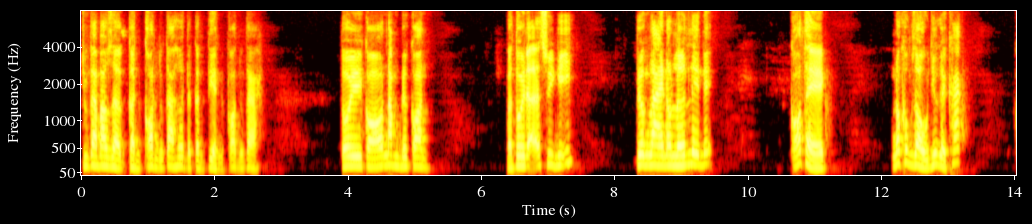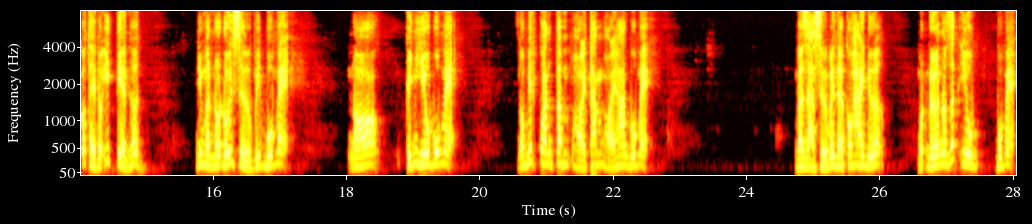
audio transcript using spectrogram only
Chúng ta bao giờ cần con chúng ta hơn là cần tiền của con chúng ta. Tôi có 5 đứa con và tôi đã suy nghĩ tương lai nó lớn lên đấy có thể nó không giàu như người khác, có thể nó ít tiền hơn, nhưng mà nó đối xử với bố mẹ, nó kính hiếu bố mẹ nó biết quan tâm, hỏi thăm, hỏi han bố mẹ. Và giả sử bây giờ có hai đứa, một đứa nó rất yêu bố mẹ,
